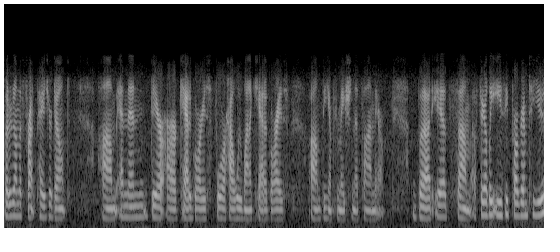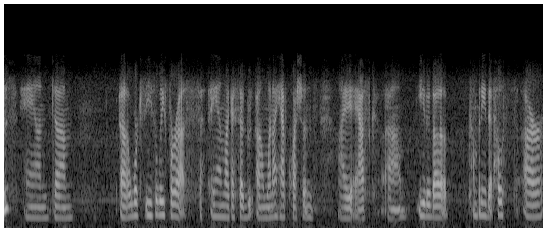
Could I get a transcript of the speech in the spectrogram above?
put it on the front page or don't. Um, and then there are categories for how we want to categorize um, the information that's on there. But it's um, a fairly easy program to use and um, uh, works easily for us. And like I said, um, when I have questions, I ask um, either the company that hosts our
